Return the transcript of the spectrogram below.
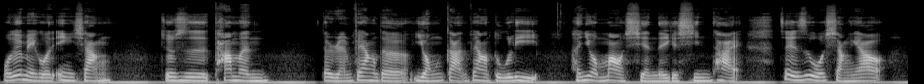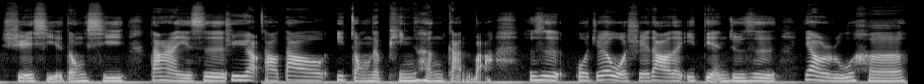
我对美国的印象，就是他们的人非常的勇敢，非常独立，很有冒险的一个心态，这也是我想要。学习的东西，当然也是需要找到一种的平衡感吧。就是我觉得我学到的一点，就是要如何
